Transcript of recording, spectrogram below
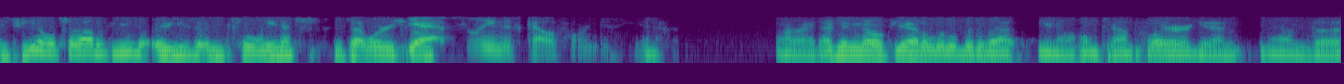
is he also out of you? He's in Salinas. Is that where he's yeah, from? Salinas, California. Yeah. All right. I didn't know if you had a little bit of that, you know, hometown flair again. And uh,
